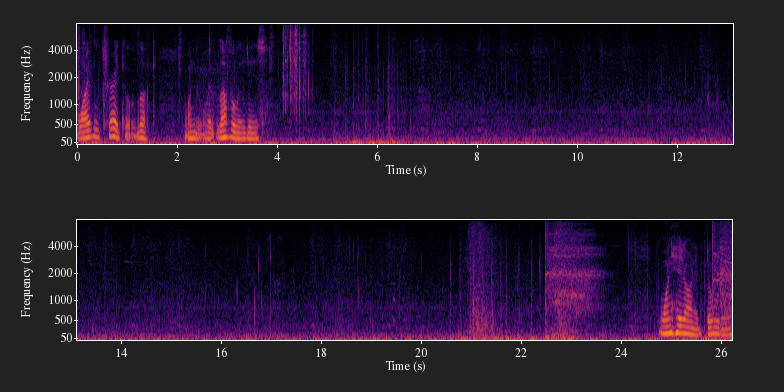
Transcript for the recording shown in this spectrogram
Why the trike? Oh, look. Wonder what level it is. One hit on a dodo.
